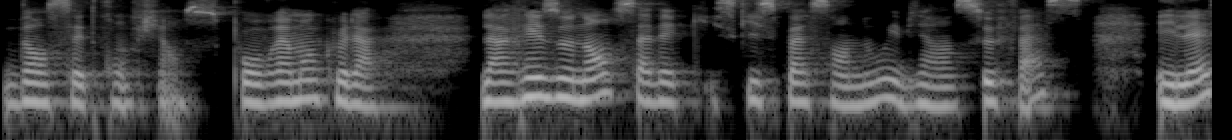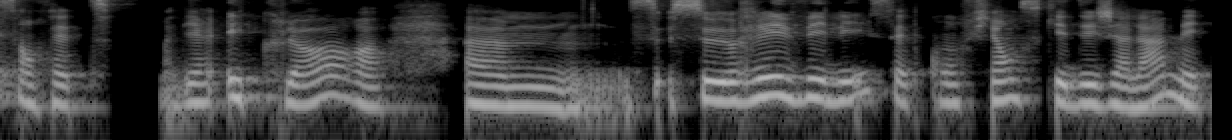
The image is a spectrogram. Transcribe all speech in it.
dans cette confiance pour vraiment que la, la résonance avec ce qui se passe en nous, eh bien, se fasse et laisse en fait on va dire éclore, euh, se révéler cette confiance qui est déjà là, mais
